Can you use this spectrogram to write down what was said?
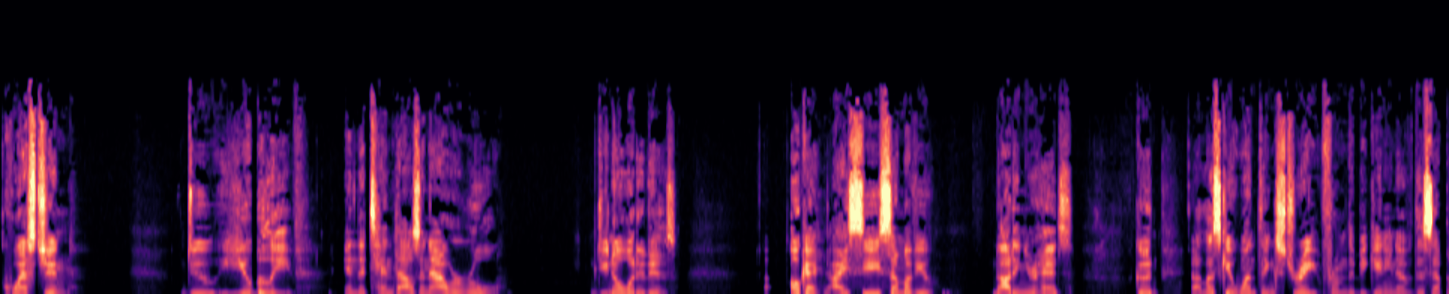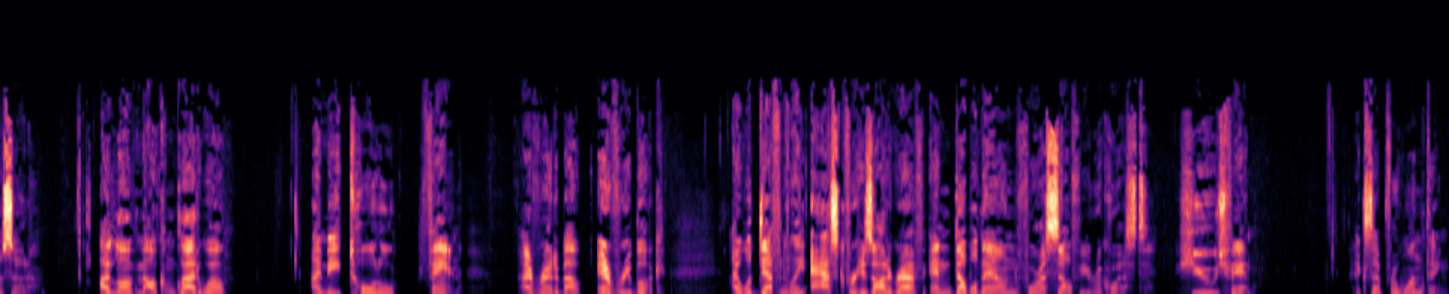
Question Do you believe in the 10,000 hour rule? Do you know what it is? Okay, I see some of you nodding your heads. Good. Uh, let's get one thing straight from the beginning of this episode. I love Malcolm Gladwell. I'm a total fan. I've read about every book. I will definitely ask for his autograph and double down for a selfie request. Huge fan. Except for one thing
